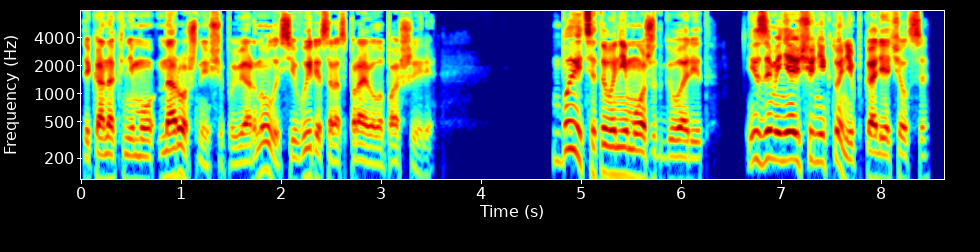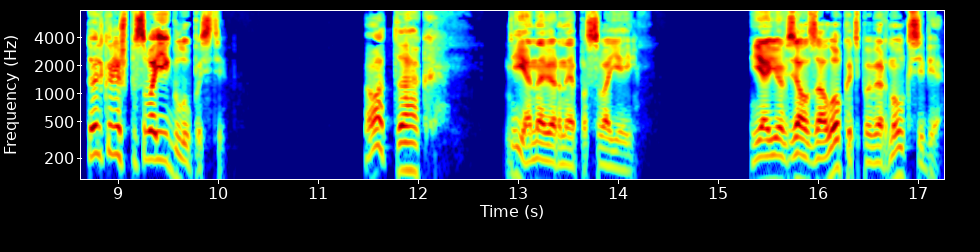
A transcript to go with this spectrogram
Так она к нему нарочно еще повернулась и вырез расправила пошире. «Быть этого не может», — говорит. «Из-за меня еще никто не покалечился, только лишь по своей глупости». Вот так. И я, наверное, по своей. Я ее взял за локоть, повернул к себе.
